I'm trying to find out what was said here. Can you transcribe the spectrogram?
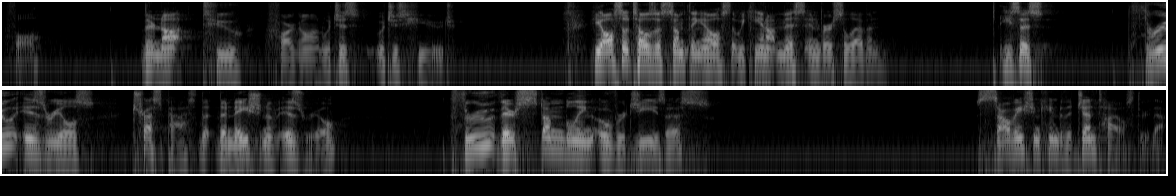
fall they're not too far gone, which is, which is huge. He also tells us something else that we cannot miss in verse 11. He says, through Israel's trespass, the, the nation of Israel, through their stumbling over Jesus, salvation came to the Gentiles through that.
